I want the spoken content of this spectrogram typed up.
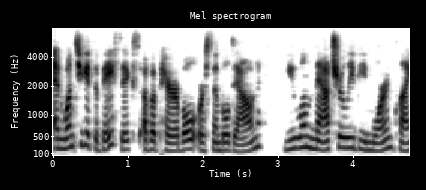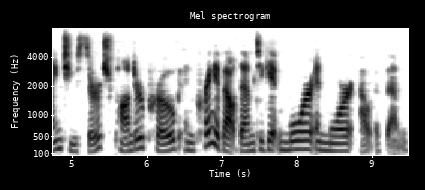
And once you get the basics of a parable or symbol down, you will naturally be more inclined to search, ponder, probe, and pray about them to get more and more out of them.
